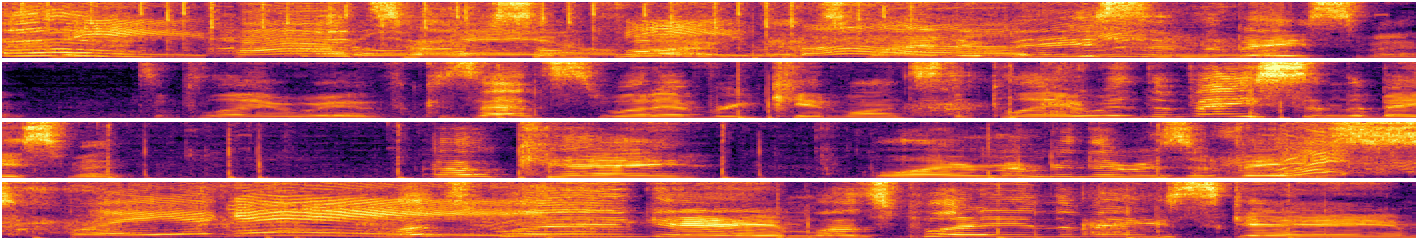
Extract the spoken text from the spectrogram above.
Oh, let's have some fun. Let's find a vase in the basement to play with, because that's what every kid wants to play with, a vase in the basement. Okay. Well, I remember there was a Let's play a game. Let's play a game. Let's play the vase game.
